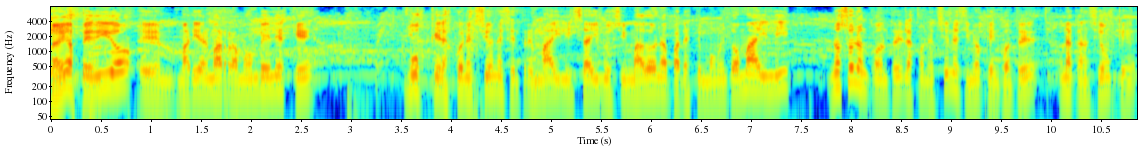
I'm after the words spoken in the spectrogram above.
Me habías pedido, eh, María del Mar Ramón Vélez, que busque las conexiones entre Miley Cyrus y Madonna para este momento Miley. No solo encontré las conexiones, sino que encontré una canción que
